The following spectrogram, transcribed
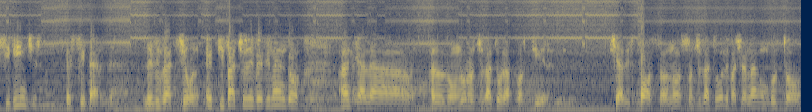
Si vince e si perde. L'educazione. E ti faccio un riferimento anche alla- al loro giocatore, al portiere. Cioè ha risposto al nostro giocatore facendo anche un brutto,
